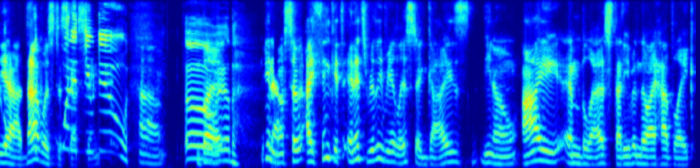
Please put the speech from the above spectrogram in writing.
Yeah, that was just what did you do? Um, Oh But- man. you know so i think it's and it's really realistic guys you know i am blessed that even though i have like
